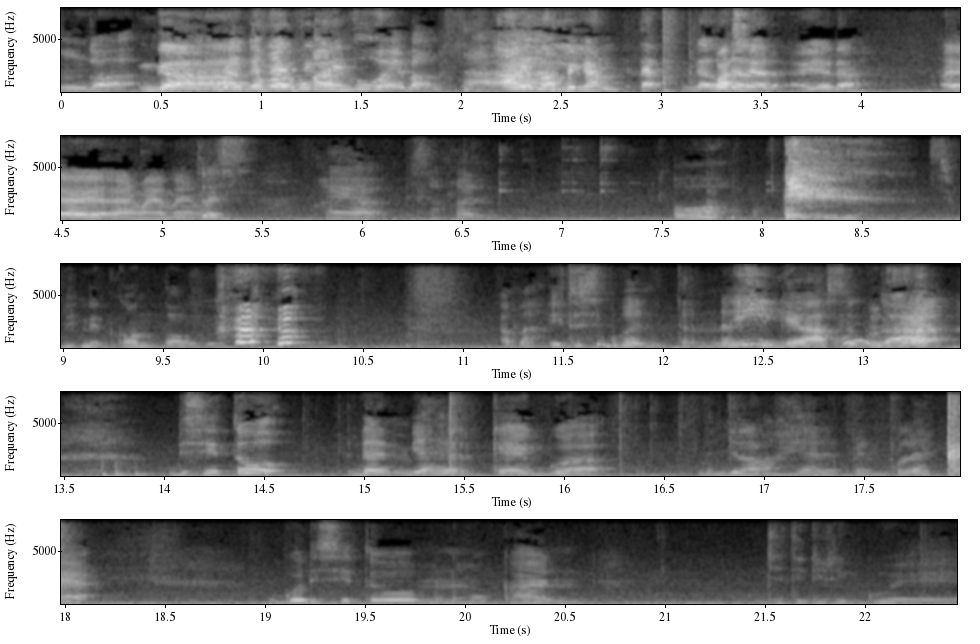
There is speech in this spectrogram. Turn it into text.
Enggak. Enggak. Udah, kita bukan gue bangsa. Ah, Ai. tapi kan Kita- nggak, pasti ada iya dah. Ayo ayo yang lain yang terus kayak misalkan oh. Minit kontol. Apa? Itu sih bukan terendah sih Iya, kayak enggak. kayak di situ dan di akhir kayak gue menjelang akhir pengen kuliah kayak gue di situ menemukan jati diri gue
